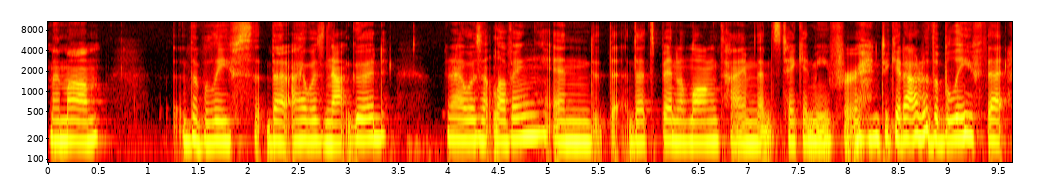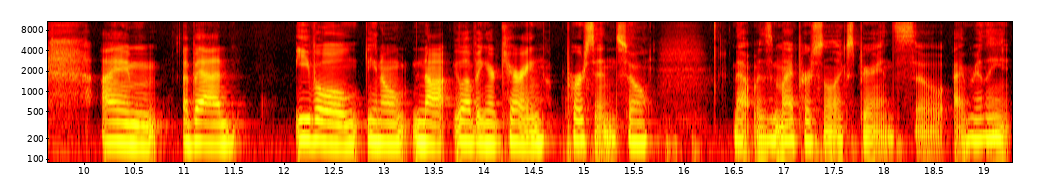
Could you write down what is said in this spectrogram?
my mom the beliefs that I was not good and I wasn't loving. And th- that's been a long time that it's taken me for to get out of the belief that I'm a bad, evil, you know, not loving or caring person. So that was my personal experience. So I really,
